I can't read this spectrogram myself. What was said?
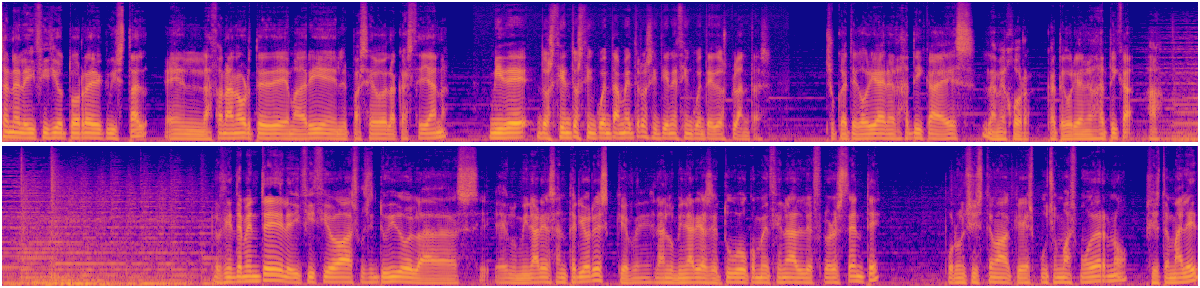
en el edificio Torre de Cristal, en la zona norte de Madrid, en el Paseo de la Castellana. Mide 250 metros y tiene 52 plantas. Su categoría energética es la mejor, categoría energética A. Recientemente el edificio ha sustituido las luminarias anteriores, que eran luminarias de tubo convencional de fluorescente, por un sistema que es mucho más moderno, sistema LED,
